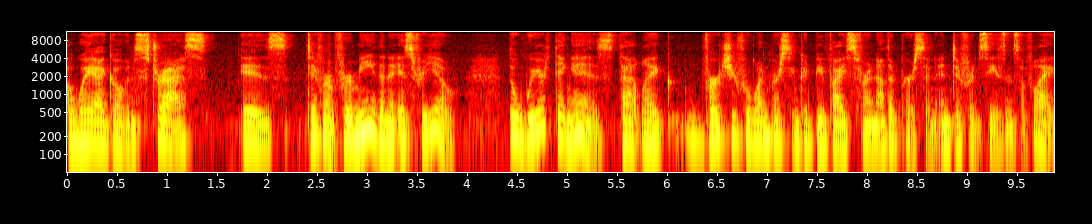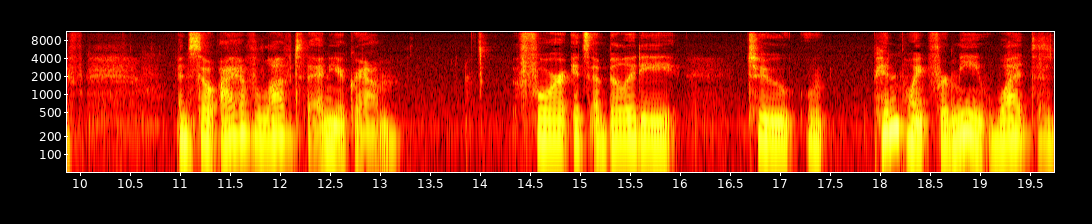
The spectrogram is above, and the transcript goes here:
a way i go in stress is different for me than it is for you. The weird thing is that like virtue for one person could be vice for another person in different seasons of life. And so i have loved the enneagram for its ability to pinpoint for me what the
